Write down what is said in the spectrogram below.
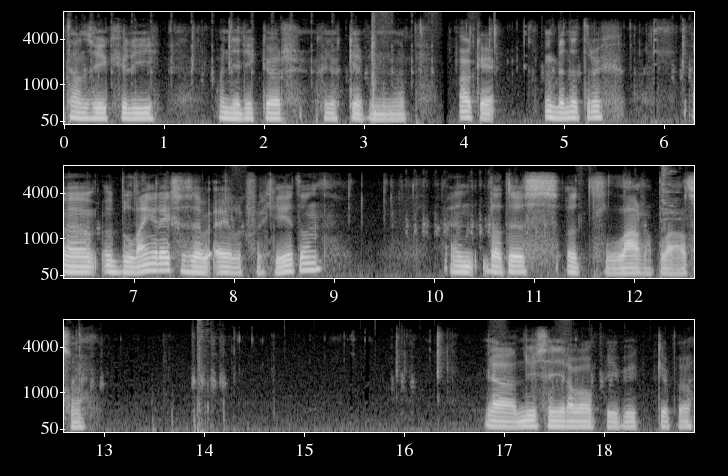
dan zie ik jullie wanneer ik er genoeg kippen in heb. Oké, ik ben er terug. Uh, het belangrijkste zijn we eigenlijk vergeten. En dat is het lava plaatsen. Ja, nu zijn hier allemaal babykippen.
